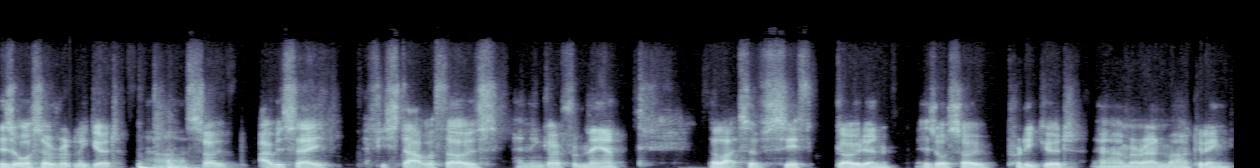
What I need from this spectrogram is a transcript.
is also really good. Uh, so I would say if you start with those and then go from there, the likes of Seth Godin is also pretty good um, around marketing.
